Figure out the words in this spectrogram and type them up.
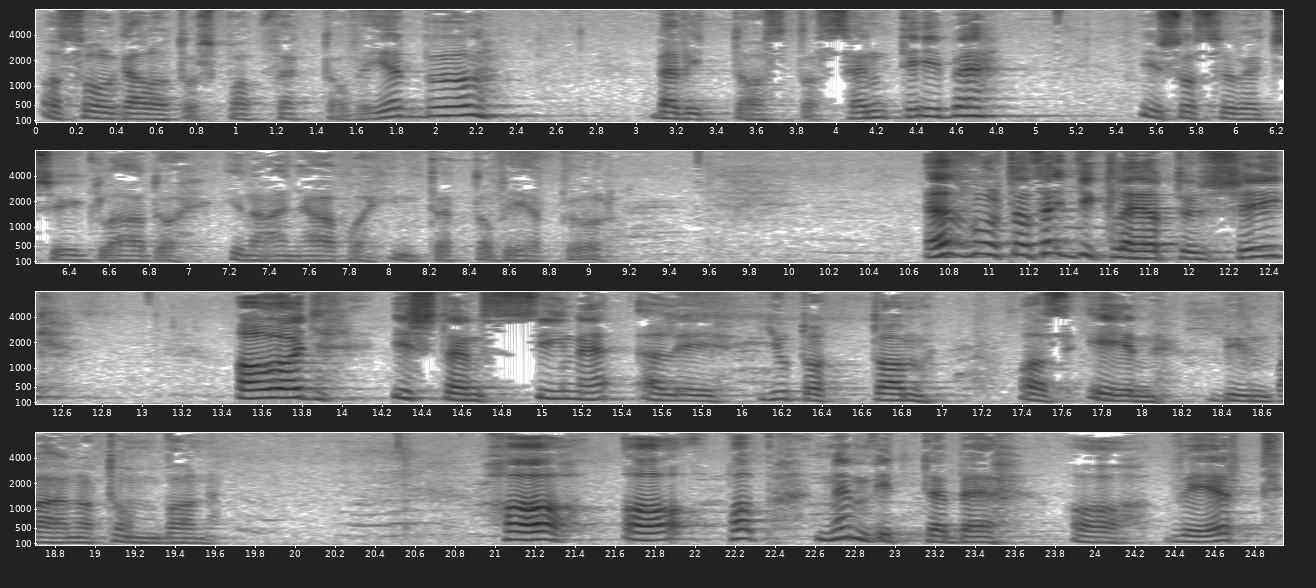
A szolgálatos pap vette a vérből, bevitte azt a szentébe, és a szövetség láda irányába hintett a vérből. Ez volt az egyik lehetőség, ahogy Isten színe elé jutottam az én bűnbánatomban. Ha a pap nem vitte be a vért,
